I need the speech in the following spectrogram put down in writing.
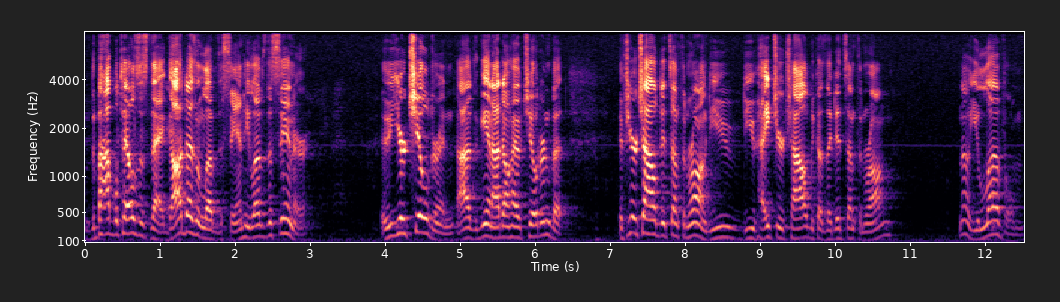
The Bible tells us that. God doesn't love the sin, He loves the sinner. Your children, I, again, I don't have children, but if your child did something wrong, do you, do you hate your child because they did something wrong? No, you love them.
